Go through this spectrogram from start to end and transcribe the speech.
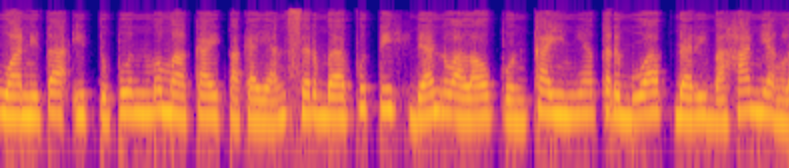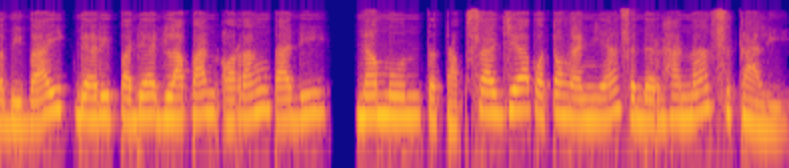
Wanita itu pun memakai pakaian serba putih dan walaupun kainnya terbuat dari bahan yang lebih baik daripada delapan orang tadi, namun tetap saja potongannya sederhana sekali.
